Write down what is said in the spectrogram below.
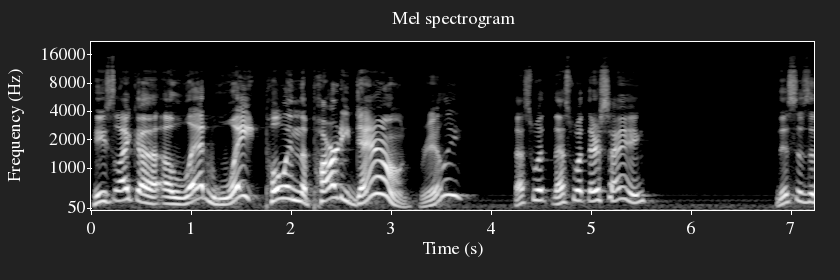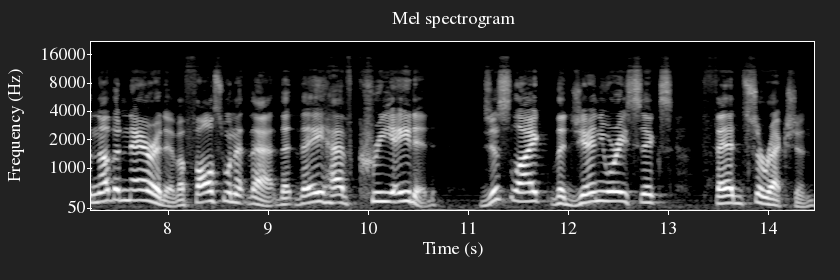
he's like a, a lead weight pulling the party down. Really? That's what that's what they're saying. This is another narrative, a false one at that, that they have created, just like the January 6th Fed surrection.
